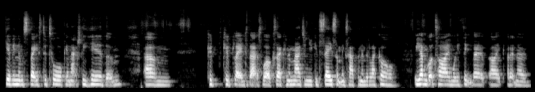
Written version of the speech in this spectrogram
giving them space to talk and actually hear them um, could could play into that as well. Because I can imagine you could say something's happened and they're like, oh, you haven't got time, or you think they're like, I don't know,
